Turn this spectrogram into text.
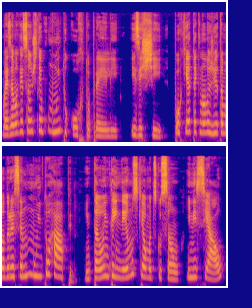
mas é uma questão de tempo muito curto para ele existir, porque a tecnologia está amadurecendo muito rápido. Então entendemos que é uma discussão inicial,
